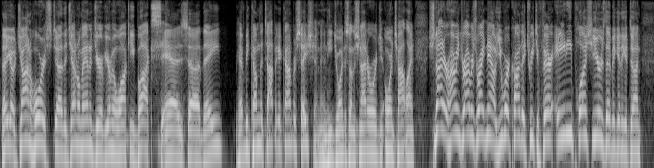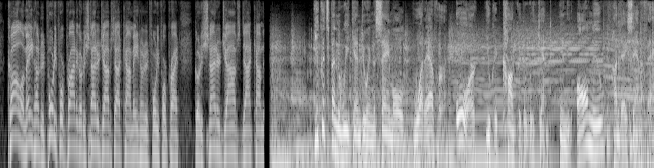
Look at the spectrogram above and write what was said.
There you go. John Horst, uh, the general manager of your Milwaukee Bucks, as uh, they have become the topic of conversation. And he joined us on the Schneider Orange Hotline. Schneider hiring drivers right now. You work hard, they treat you fair. 80 plus years they've been getting it done. Call them 844 Pride or go to SchneiderJobs.com. 844 Pride. Go to SchneiderJobs.com. You could spend the weekend doing the same old whatever, or you could conquer the weekend in the all new Hyundai Santa Fe.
